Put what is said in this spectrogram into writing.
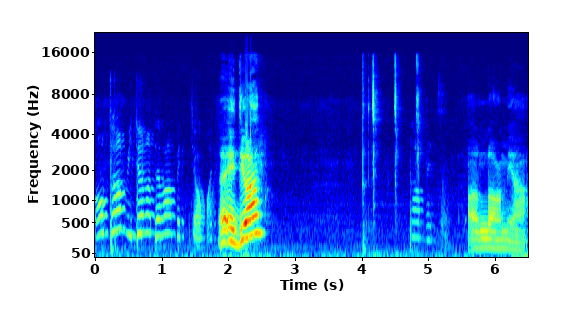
Oğlum tamam videona devam et diyorum. Hadi E, ediyorum. Devam et. Allah'ım ya.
